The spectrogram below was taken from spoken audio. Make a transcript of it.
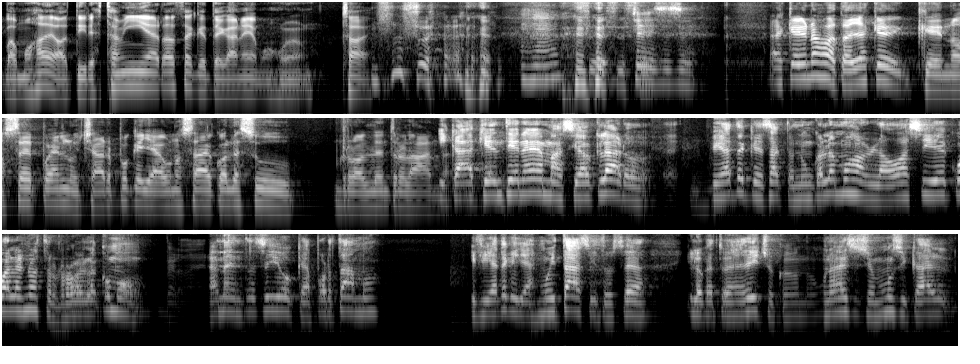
vamos a debatir esta mierda hasta que te ganemos, weón. ¿Sabes? Sí, sí, sí. Sí, sí, sí. Es que hay unas batallas que, que no se pueden luchar porque ya uno sabe cuál es su rol dentro de la banda. Y cada quien tiene demasiado claro. Fíjate que exacto, nunca lo hemos hablado así de cuál es nuestro rol como verdaderamente así o qué aportamos. Y fíjate que ya es muy tácito, o sea, y lo que tú has dicho, que cuando es una decisión musical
